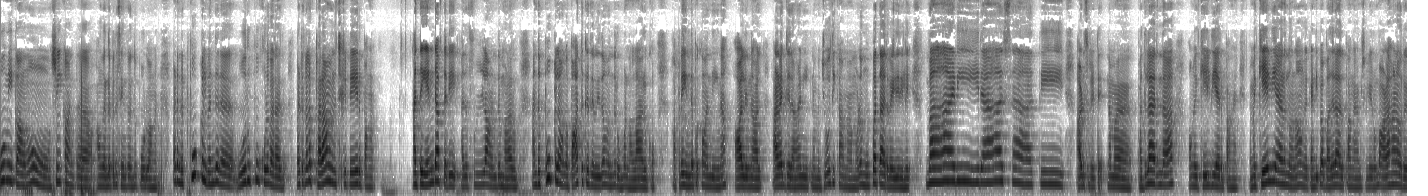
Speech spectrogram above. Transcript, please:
பூமிகாவும் ஸ்ரீகாந்த் அவங்க ரெண்டு பேரும் சேர்ந்து வந்து போடுவாங்க. பட் அந்த பூக்கள் வந்து அதை ஒரு பூ கூட வராது. பட் அதனால் பராமரிச்சுக்கிட்டே இருப்பாங்க. At the end of the day அது ஃபுல்லாக வந்து மலரும். அந்த பூக்களை அவங்க பார்த்துக்கிற விதம் வந்து ரொம்ப நல்லா இருக்கும். அப்படியே இந்த பக்கம் வந்தீங்கன்னா ஆல் இன் ஆல் அழகு ராணி நம்ம ஜோதிகா மேமோட முப்பத்தாறு வயதிலே. வாடி ராசாத்தி அப்படின்னு சொல்லிட்டு நம்ம பதிலாக இருந்தால் அவங்க கேள்வியாக இருப்பாங்க. நம்ம கேள்வியாக இருந்தோம்னா அவங்க கண்டிப்பாக பதிலாக இருப்பாங்க அப்படின்னு சொல்லி ரொம்ப அழகான ஒரு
